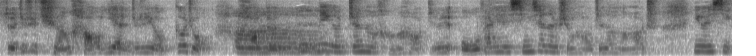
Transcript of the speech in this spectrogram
所以就是全蚝宴，就是有各种好的，那个真的很好，就是我发现新鲜的生蚝真的很好吃，因为新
